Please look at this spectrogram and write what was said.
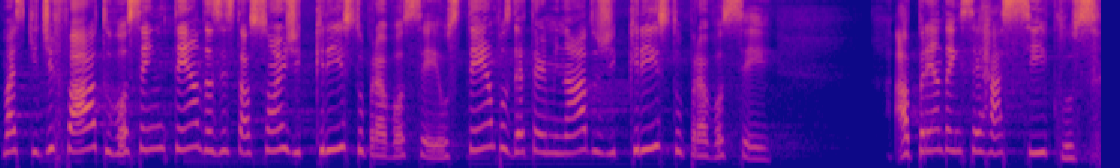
mas que de fato você entenda as estações de Cristo para você, os tempos determinados de Cristo para você. Aprenda a encerrar ciclos,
